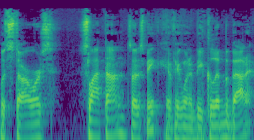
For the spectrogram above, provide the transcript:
with Star Wars slapped on, so to speak, if you want to be glib about it.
